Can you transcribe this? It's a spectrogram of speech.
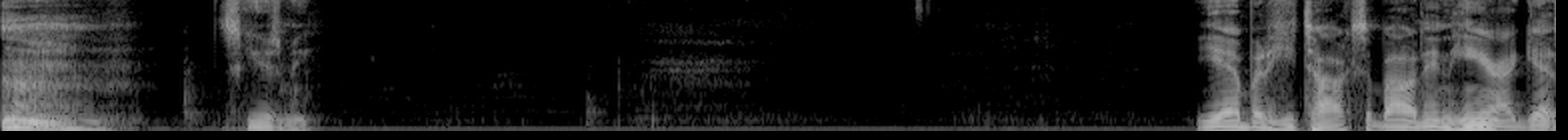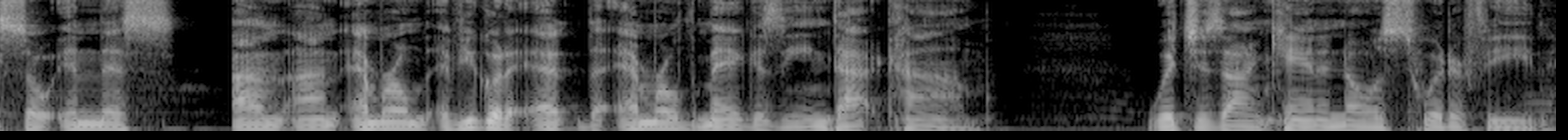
Excuse me. Yeah, but he talks about in here, I guess. So in this on on Emerald, if you go to e- the emeraldmagazine.com, which is on Cannaknow's Twitter feed.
